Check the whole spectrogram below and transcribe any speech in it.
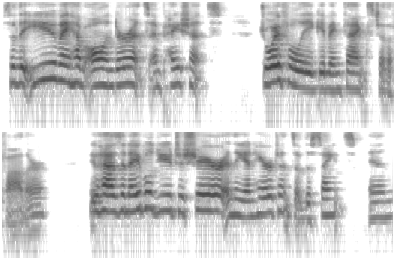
so that you may have all endurance and patience joyfully giving thanks to the Father, who has enabled you to share in the inheritance of the saints in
